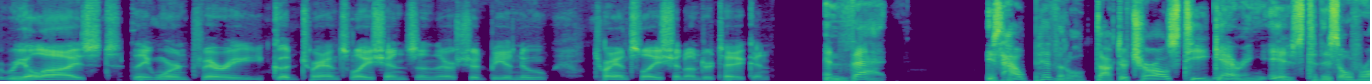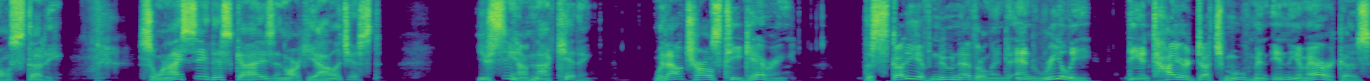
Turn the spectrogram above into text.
realized they weren't very good translations, and there should be a new translation undertaken. And that is how pivotal Dr. Charles T. Gehring is to this overall study. So when I say this guy's an archaeologist, you see I'm not kidding. Without Charles T. Gehring, the study of New Netherland and really the entire Dutch movement in the Americas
